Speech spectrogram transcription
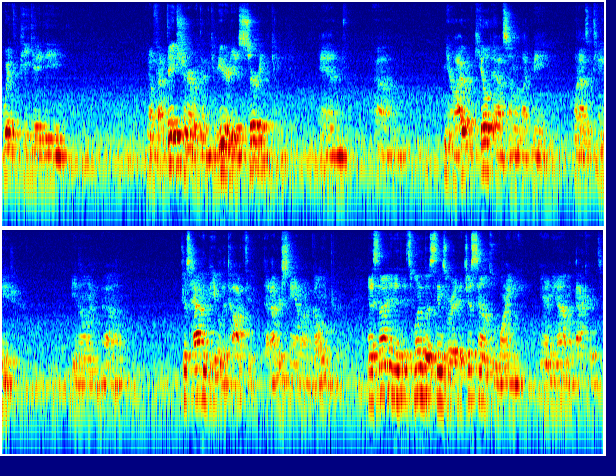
with the PKD, you know, foundation or within the community is serving the community. And um, you know, I would have killed to have someone like me when I was a teenager. You know, and um, just having people to talk to that understand what I'm going through. And it's not, and it, it's one of those things where it just sounds whiny. You know, I mean, ah, my back hurts.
